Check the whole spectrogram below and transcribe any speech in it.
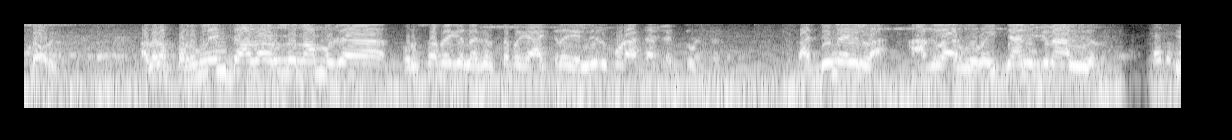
ಅದ್ರ ಅದರ ಪರ್ಮನೆಂಟ್ ಆದವ್ರದ್ದು ನಮ್ಗ ಪುರಸಭೆಗೆ ನಗರಸಭೆಗೆ ಹಾಕಿದ್ರೆ ಎಲ್ಲಿದು ಕೂಡ ಹಾಕಕ್ಕೆ ದುಡ್ಡು. ಸಾಧ್ಯನೇ ಇಲ್ಲ. ಆಗ್ಲಾರ್ದು ವೈಜ್ಞಾನಿಕನ ಅಲ್ಲಿ ಅದು. ಅದ್ರ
